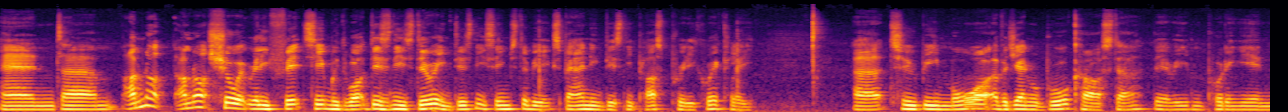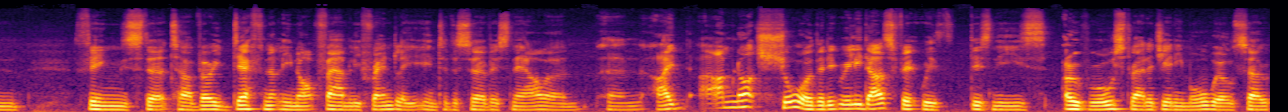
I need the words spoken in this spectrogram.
and um, I'm not I'm not sure it really fits in with what Disney's doing. Disney seems to be expanding Disney Plus pretty quickly. Uh, to be more of a general broadcaster, they're even putting in things that are very definitely not family friendly into the service now, and, and I I'm not sure that it really does fit with Disney's overall strategy anymore. Will so.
